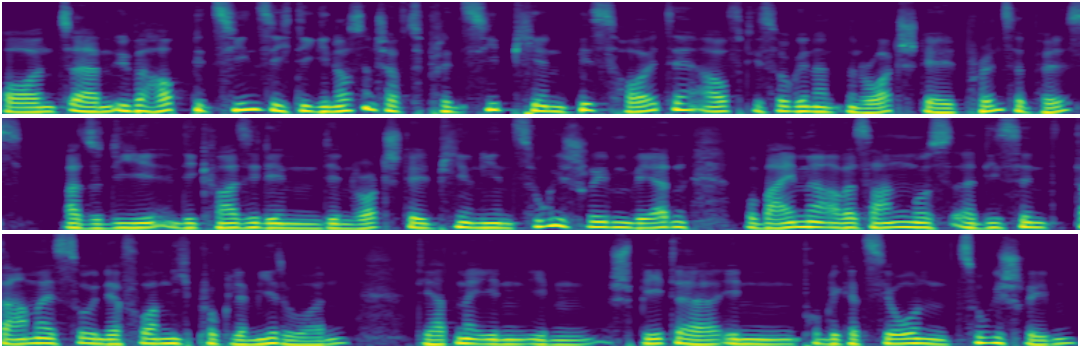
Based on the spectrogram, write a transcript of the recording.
Und ähm, überhaupt beziehen sich die Genossenschaftsprinzipien bis heute auf die sogenannten Rochdale Principles, also die, die quasi den, den Rochdale-Pionieren zugeschrieben werden, wobei man aber sagen muss, äh, die sind damals so in der Form nicht proklamiert worden. Die hat man ihnen eben später in Publikationen zugeschrieben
